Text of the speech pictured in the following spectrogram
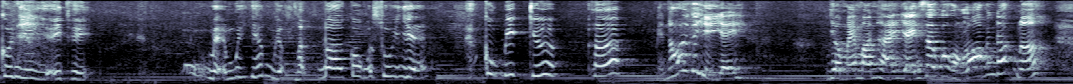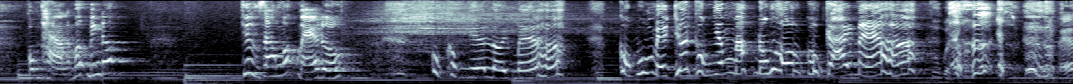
Có như vậy thì Mẹ mới dám gặp mặt ba con ở suối vàng Con biết chưa? Hả? Mẹ nói cái gì vậy? Giờ mẹ mệnh hệ vậy sao con còn lo miếng đất nữa? Con thà là mất miếng đất. Chứ sao mất mẹ được? Con không nghe lời mẹ hả? Con muốn mẹ chết không nhắm mắt đúng không? Con cãi mẹ hả? Cô bình. Khỏe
